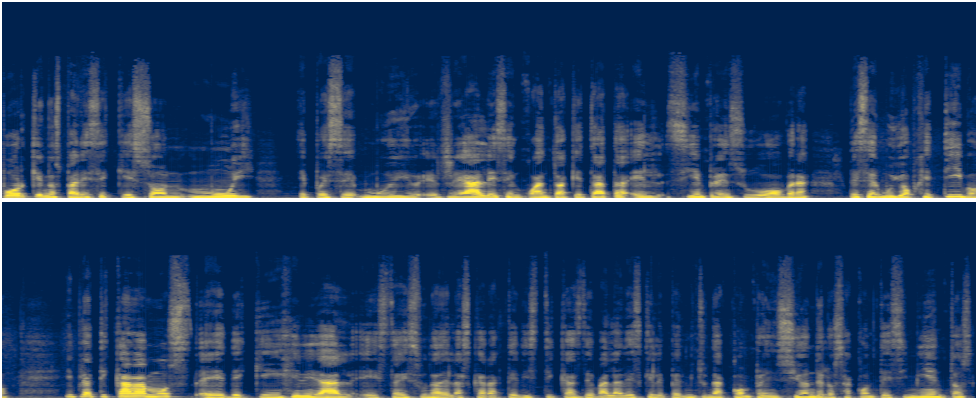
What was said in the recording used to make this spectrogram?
porque nos parece que son muy eh, pues eh, muy reales en cuanto a que trata él siempre en su obra de ser muy objetivo y platicábamos eh, de que en general esta es una de las características de Valadez que le permite una comprensión de los acontecimientos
